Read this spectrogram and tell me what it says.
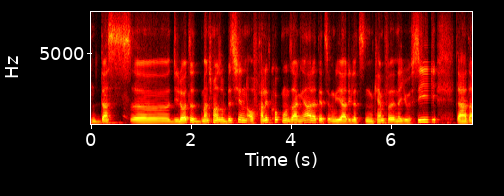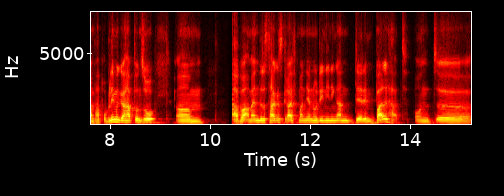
dass äh, die Leute manchmal so ein bisschen auf Khalid gucken und sagen, ja, der hat jetzt irgendwie ja die letzten Kämpfe in der UFC, da hat er ein paar Probleme gehabt und so. Ähm, aber am Ende des Tages greift man ja nur denjenigen an, der den Ball hat. Und äh,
